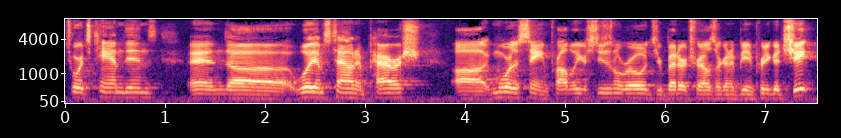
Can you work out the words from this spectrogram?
towards Camden's and uh, Williamstown and Parish. Uh, more of the same. Probably your seasonal roads, your better trails are going to be in pretty good shape,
